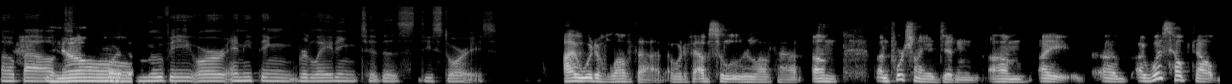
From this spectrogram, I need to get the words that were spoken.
about No, the movie or anything relating to this these stories? I would have loved that. I would have absolutely loved that. Um, unfortunately, I didn't. Um, I uh, I was helped out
